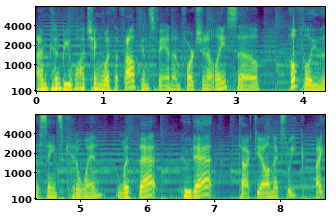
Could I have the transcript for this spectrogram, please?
I'm going to be watching with a Falcons fan, unfortunately, so hopefully the Saints get a win. With that, who dat? Talk to y'all next week. Bye.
